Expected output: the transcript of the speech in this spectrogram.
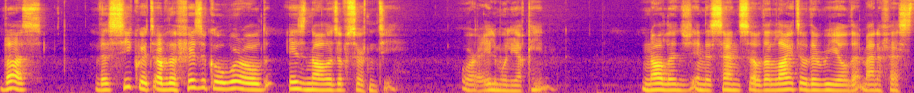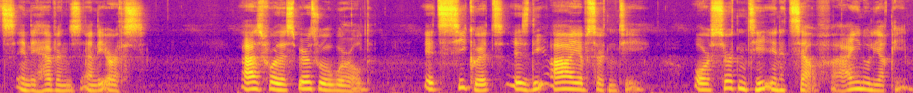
Thus, the secret of the physical world is knowledge of certainty, or ilmul yaqeen knowledge in the sense of the light of the real that manifests in the heavens and the earths. As for the spiritual world, its secret is the eye of certainty, or certainty in itself, ainul yaqeen.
